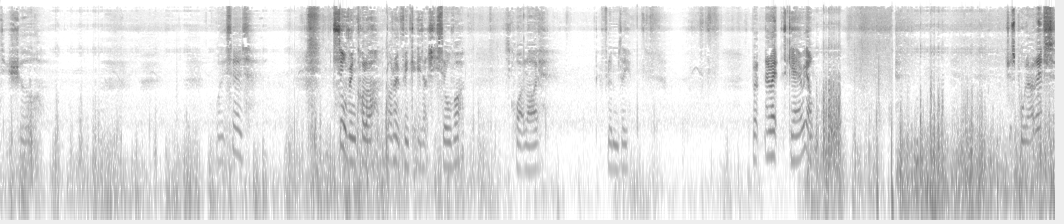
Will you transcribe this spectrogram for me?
Too sure. Silver in colour, but I don't think it is actually silver. It's quite light, a bit flimsy. But anyway, let's carry on. Just pulled out this.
